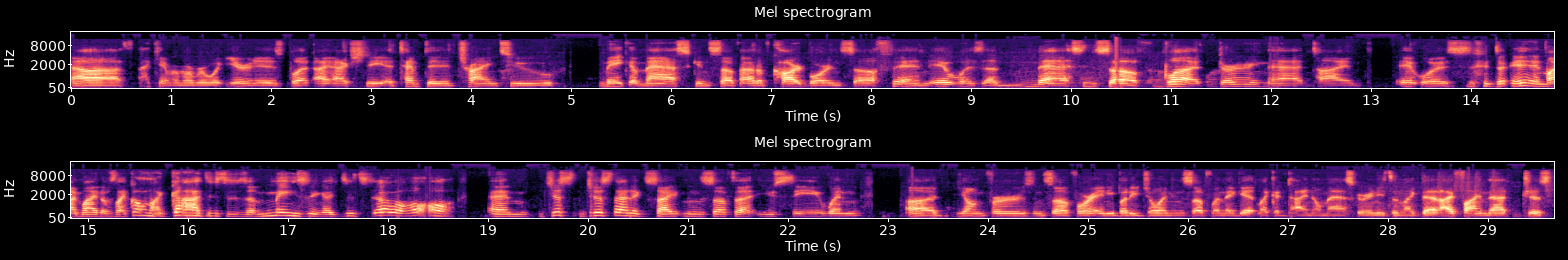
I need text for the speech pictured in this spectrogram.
Uh, I can't remember what year it is, but I actually attempted trying to make a mask and stuff out of cardboard and stuff and it was a mess and stuff but during that time it was in my mind i was like oh my god this is amazing i just oh, oh. and just just that excitement and stuff that you see when uh young furs and stuff or anybody joining stuff when they get like a dino mask or anything like that i find that just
